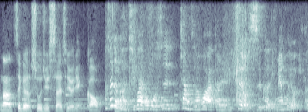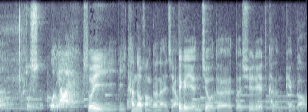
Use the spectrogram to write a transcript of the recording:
那这个数据实在是有点高。可是这个很奇怪，如果是这样子的话，等于这有十个里面会有一个就是破掉哎。所以以看到访谈来讲，这个研究的的序列可能偏高，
